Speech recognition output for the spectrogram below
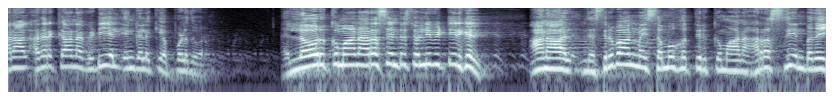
ஆனால் அதற்கான விடியல் எங்களுக்கு எப்பொழுது வரும்? எல்லோருக்குமான அரசு என்று சொல்லிவிட்டீர்கள். ஆனால் இந்த சிறுபான்மை சமூகத்திற்குமான அரசு என்பதை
